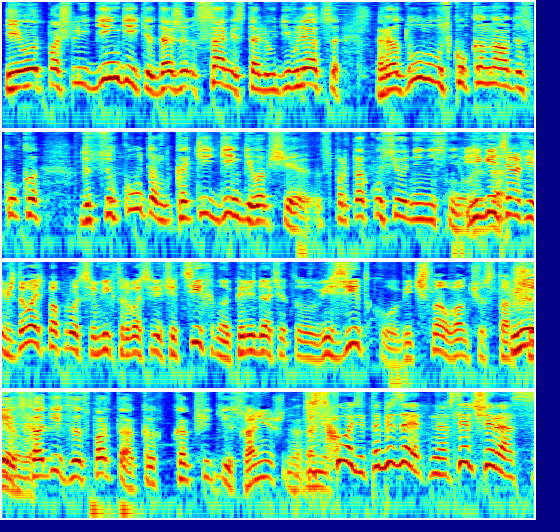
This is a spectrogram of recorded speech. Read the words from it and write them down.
И вот пошли деньги эти, даже сами стали удивляться. Радулову сколько надо, сколько Дацуку там, какие деньги вообще. Спартаку сегодня не снилось. Евгений да. Серафимович, давайте попросим Виктора Васильевича Тихонова передать эту визитку Вячеславу Ивановичу Старшинову. Нет, сходить за Спартак, как, как Фетис. Конечно, Да. конечно. Сходит обязательно. В следующий раз.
